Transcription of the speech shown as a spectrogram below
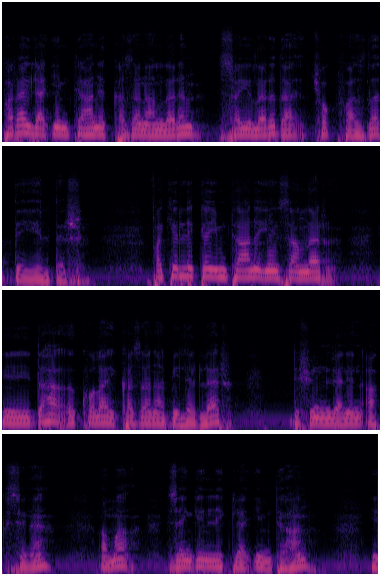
parayla imtihanı kazananların sayıları da çok fazla değildir. Fakirlikle imtihanı insanlar e, daha kolay kazanabilirler düşünülenin aksine ama zenginlikle imtihan e,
